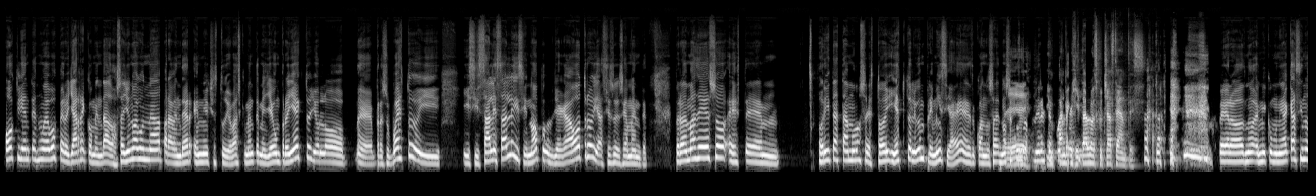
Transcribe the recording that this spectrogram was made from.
o clientes nuevos, pero ya recomendados. O sea, yo no hago nada para vender en mi Studio. Básicamente me llega un proyecto, yo lo eh, presupuesto y, y si sale, sale, y si no, pues llega otro y así sucesivamente. Pero además de eso, este, Ahorita estamos, estoy, y esto te lo digo en primicia, ¿eh? cuando no sé cuándo este En Panda Digital lo escuchaste antes. pero no, en mi comunidad casi no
